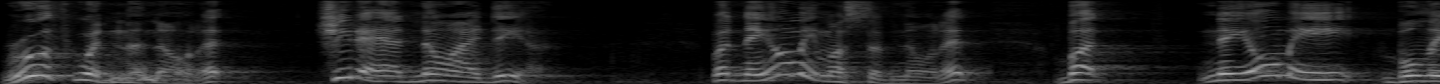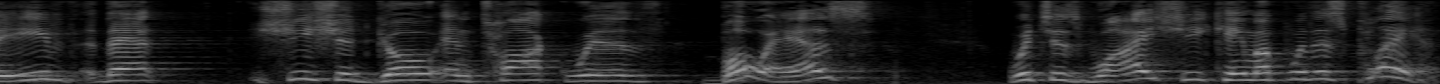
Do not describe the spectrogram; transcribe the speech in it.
Ruth wouldn't have known it. She'd have had no idea. But Naomi must have known it. But Naomi believed that she should go and talk with Boaz, which is why she came up with this plan.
